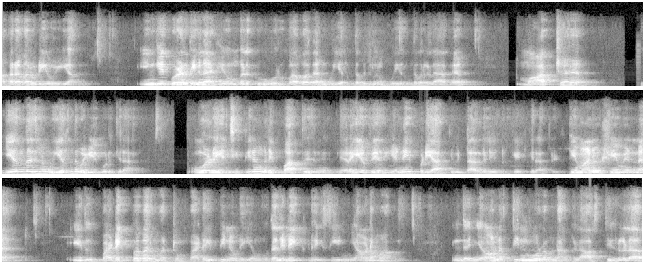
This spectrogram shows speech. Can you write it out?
அவரவருடைய வழியாகும். இங்கே குழந்தைகளாகிய உங்களுக்கு ஒரு பாபா தான் உயர்ந்தவர்களும் உயர்ந்தவர்களாக மாற்ற உயர்ந்ததிலும் உயர்ந்த வழியை கொடுக்கிறார். உங்களுடைய சித்திரங்களை பார்த்து நிறைய பேர் என்ன இப்படி ஆக்கிவிட்டார்கள் என்று கேட்கிறார்கள். முக்கியமான விஷயம் என்ன? இது படைப்பவர் மற்றும் படைப்பினுடைய முதலிடை கடைசியின் ஞானமாகும். இந்த ஞானத்தின் மூலம் நாங்கள் ஆஸ்திகர்களாக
